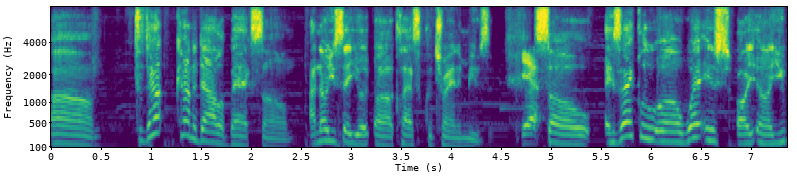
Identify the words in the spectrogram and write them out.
Um, to kind of dial it back some, I know you say you're uh, classically trained in music. Yeah. So exactly, uh, what is are uh, you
